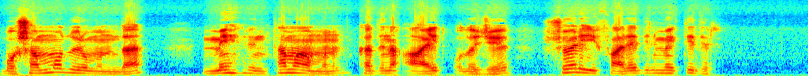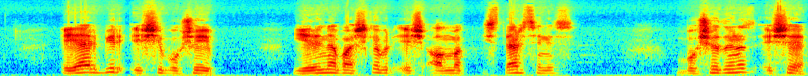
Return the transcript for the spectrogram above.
boşanma durumunda mehrin tamamının kadına ait olacağı şöyle ifade edilmektedir. Eğer bir eşi boşayıp yerine başka bir eş almak isterseniz, boşadığınız eşe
